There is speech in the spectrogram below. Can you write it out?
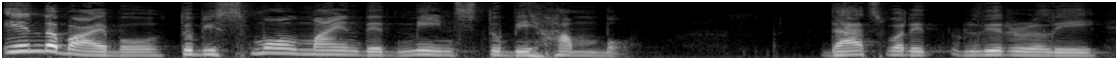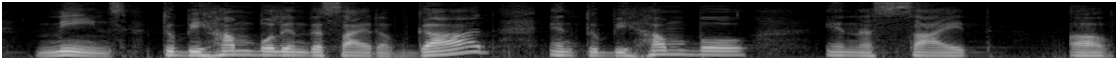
In the Bible, to be small minded means to be humble. That's what it literally means to be humble in the sight of God and to be humble in the sight of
